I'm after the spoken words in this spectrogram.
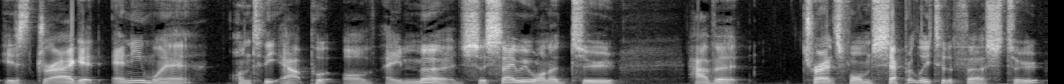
is drag it anywhere onto the output of a merge. So say we wanted to have it transform separately to the first two.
